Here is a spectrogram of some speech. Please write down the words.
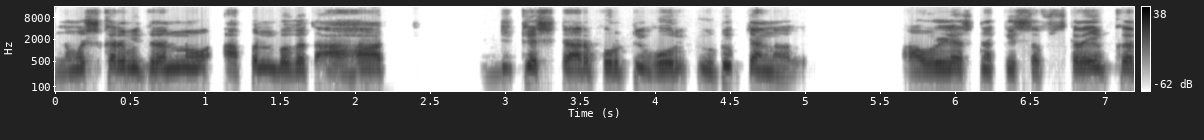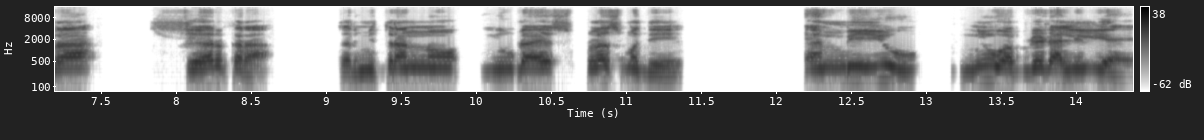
नमस्कार मित्रांनो आपण बघत आहात D K star forty four YouTube channel आवडल्यास नक्की सबस्क्राईब करा शेअर करा. तर मित्रांनो युडायस प्लसमध्ये M B U new update आलेली आहे.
